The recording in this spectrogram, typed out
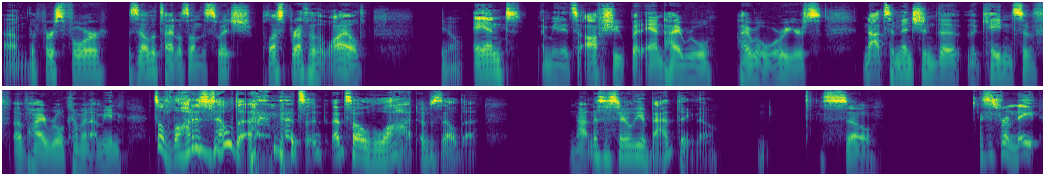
um, the first four Zelda titles on the Switch plus Breath of the Wild, you know, and I mean it's offshoot, but and Hyrule Hyrule Warriors, not to mention the the cadence of of Hyrule coming. I mean, it's a lot of Zelda. that's a, that's a lot of Zelda. Not necessarily a bad thing though. So this is from Nate.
